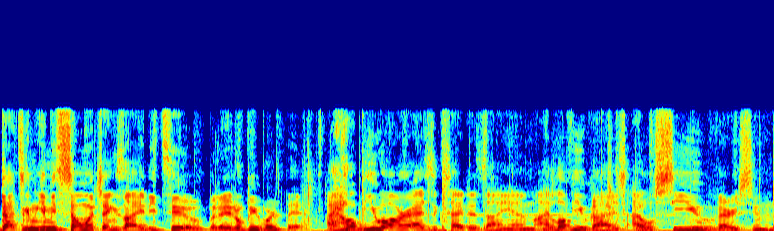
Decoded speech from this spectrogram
that's gonna give me so much anxiety too, but it'll be worth it. I hope you are as excited as I am. I love you guys. I will see you very soon.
